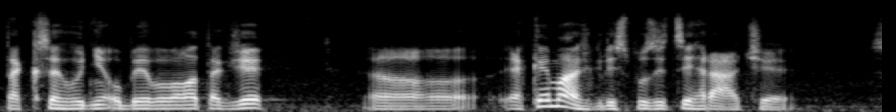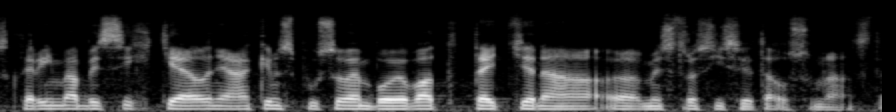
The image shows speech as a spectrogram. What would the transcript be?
tak se hodně objevovala. Takže jaké máš k dispozici hráče? S kterým by si chtěl nějakým způsobem bojovat teď na eh, mistrovství světa 18.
